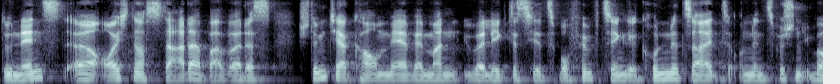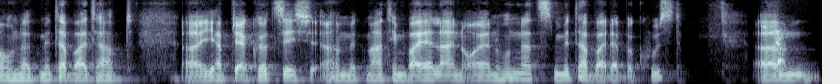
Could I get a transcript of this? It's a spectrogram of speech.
Du nennst äh, euch noch Startup, aber das stimmt ja kaum mehr, wenn man überlegt, dass ihr 2015 gegründet seid und inzwischen über 100 Mitarbeiter habt. Äh, ihr habt ja kürzlich äh, mit Martin Bayerlein euren 100. Mitarbeiter begrüßt. Ähm,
